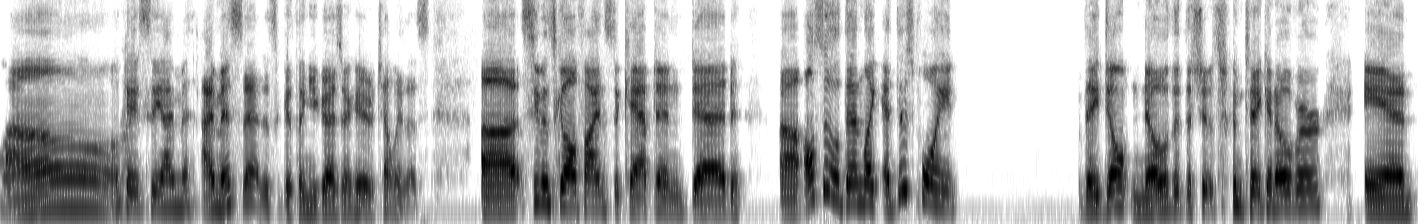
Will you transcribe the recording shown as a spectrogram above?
Oh, okay. Right. See, I miss I missed that. It's a good thing you guys are here to tell me this. Uh, Steven Seagal finds the captain dead. Uh, also, then like at this point, they don't know that the ship's been taken over, and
